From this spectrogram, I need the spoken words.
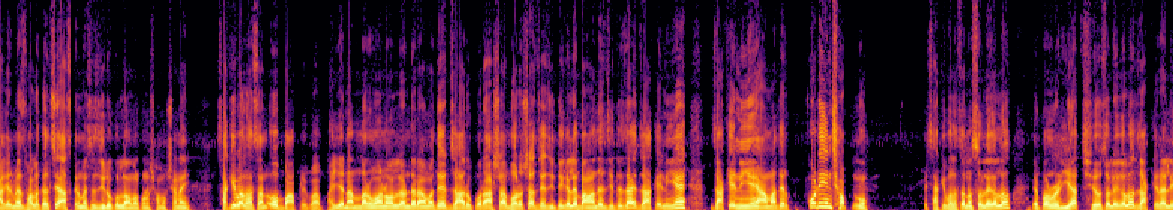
আগের ম্যাচ ভালো খেলছে, আজকের ম্যাচে জিরো করলেও আমার কোনো সমস্যা নাই। সাকিব আল হাসান, ও বাপরে বাপ, ভাইয়া নাম্বার ওয়ান অলরাউন্ডার আমাদের, যার উপর আশা, ভরসা যে জিতে গেলে বাংলাদেশ জিতে যায়, যাকে নিয়ে যাকে নিয়ে আমাদের কঠিন স্বপ্ন। এই সাকিব আল হাসানও চলে গেল, এরপর রিয়াদ, সেও চলে গেল, জাকের আলী,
